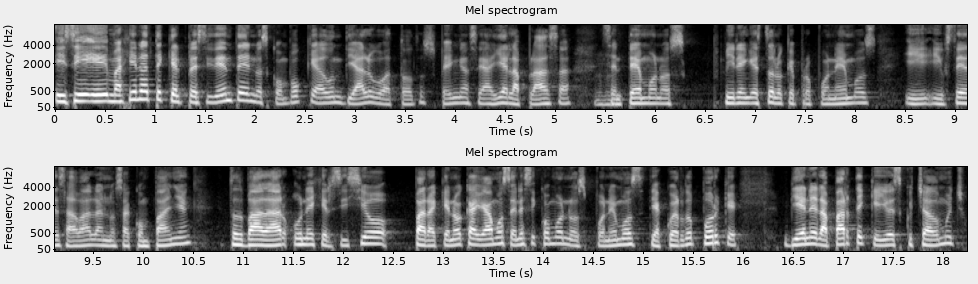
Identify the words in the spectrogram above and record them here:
Y si imagínate que el presidente nos convoque a un diálogo a todos, véngase ahí a la plaza, sentémonos, miren esto es lo que proponemos y, ustedes avalan, nos acompañan, entonces va a dar un ejercicio para que no caigamos en ese cómo nos ponemos de acuerdo, porque viene la parte que yo he escuchado mucho.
